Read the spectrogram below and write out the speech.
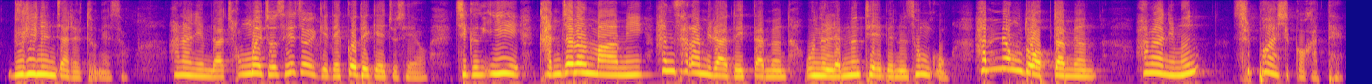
누리는 자를 통해서. 하나님 나 정말 저 세절기 내 거 되게 해주세요. 지금 이 간절한 마음이 한 사람이라도 있다면 오늘 랩런트 예배는 성공. 한 명도 없다면 하나님은 슬퍼하실 것 같아.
